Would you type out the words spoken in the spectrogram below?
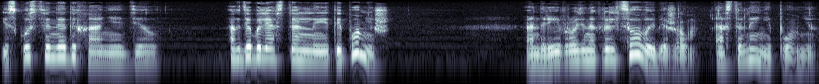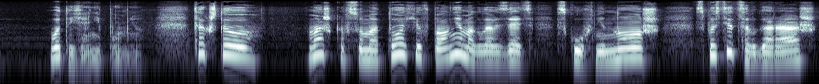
искусственное дыхание делал. А где были остальные, ты помнишь? Андрей вроде на крыльцо выбежал, а остальные не помню. Вот и я не помню. Так что Машка в суматохе вполне могла взять с кухни нож, спуститься в гараж,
